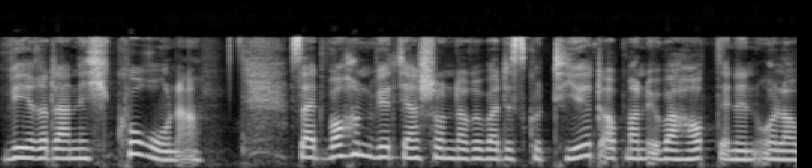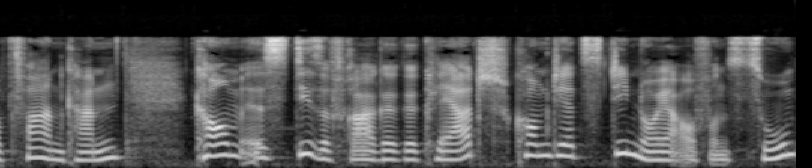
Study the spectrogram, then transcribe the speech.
Wäre da nicht Corona? Seit Wochen wird ja schon darüber diskutiert, ob man überhaupt in den Urlaub fahren kann. Kaum ist diese Frage geklärt, kommt jetzt die neue auf uns zu.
